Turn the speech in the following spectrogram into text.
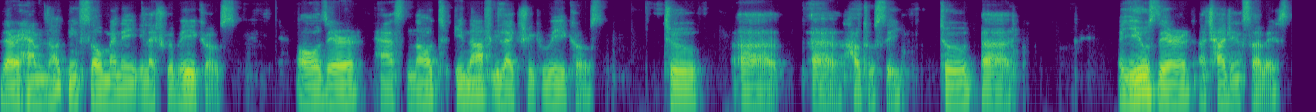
there have not been so many electric vehicles or there has not enough electric vehicles to how to say to uh, use their uh, charging service.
